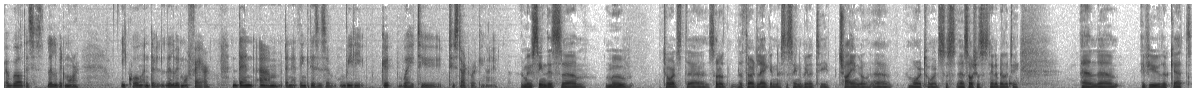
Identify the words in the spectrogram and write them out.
a world that's a little bit more equal and a little bit more fair, then um, then I think this is a really good way to to start working on it. And we've seen this um, move towards the sort of the third leg in the sustainability triangle, uh, more towards uh, social sustainability. And um, if you look at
